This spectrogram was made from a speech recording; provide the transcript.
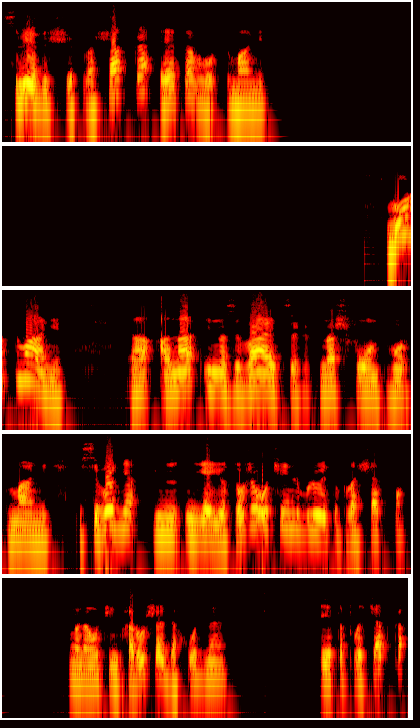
Следующая площадка это World Money. World Money она и называется как наш фонд World Money. И сегодня я ее тоже очень люблю, эту площадку. Она очень хорошая, доходная. И эта площадка,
